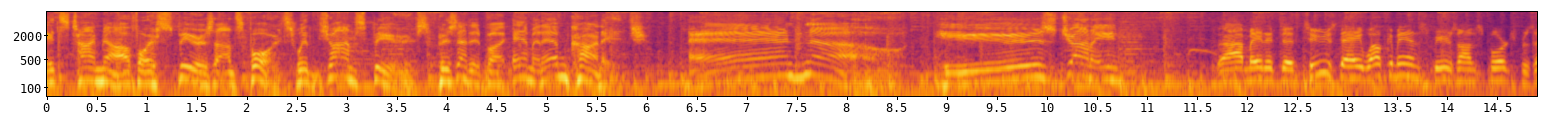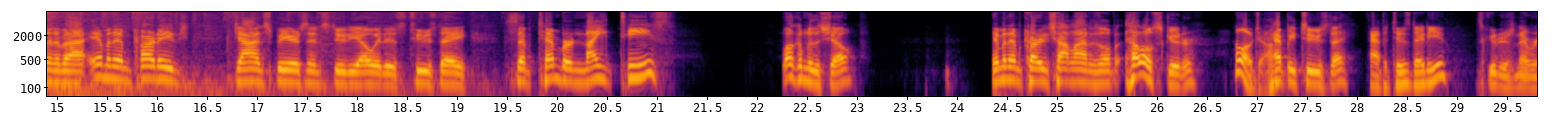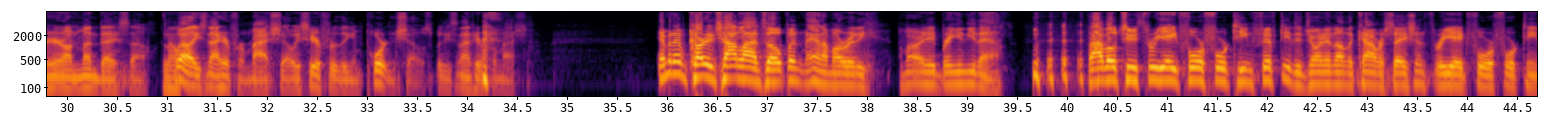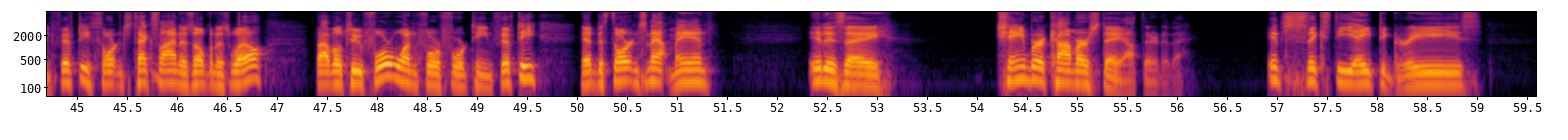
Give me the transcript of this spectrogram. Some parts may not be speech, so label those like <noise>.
It's time now for Spears on Sports with John Spears, presented by M&M Cartage. And now, here's Johnny. I made it to Tuesday. Welcome in Spears on Sports, presented by M&M Cartage. John Spears in studio. It is Tuesday, September 19th. Welcome to the show. M&M Cartage hotline is open. Hello, Scooter. Hello, John. Happy Tuesday. Happy Tuesday to you. Scooter's never here on Monday, so No. well, he's not here for my show. He's here for the important shows, but he's not here for my show. <laughs> M&M Cartage Hotline's open. Man, I'm already I'm already bringing you down. <laughs> 502-384-1450 to join in on the conversation. 384-1450. Thornton's text line is open as well. 502-414-1450. Head to Thornton's now. Man, it is a Chamber of Commerce day out there today. It's 68 degrees,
